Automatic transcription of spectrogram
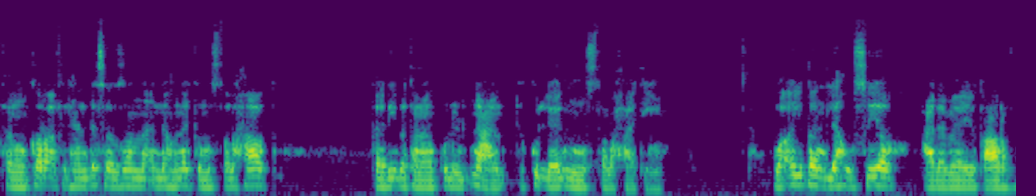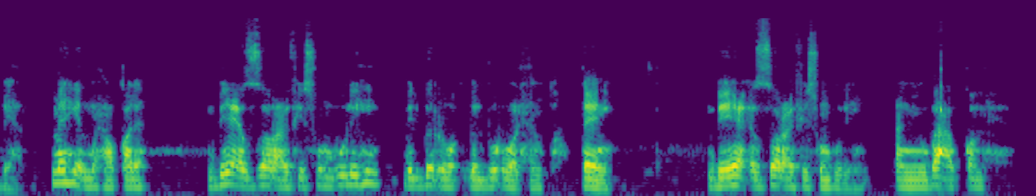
فمن قرأ في الهندسة ظن أن هناك مصطلحات قريبة عن كل نعم لكل علم مصطلحاته. وأيضا له صيغ على ما يتعارف بها. ما هي المحاقلة؟ بيع الزرع في سنبله بالبر, بالبر والحنطة. ثاني بيع الزرع في سنبله أن يباع القمح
